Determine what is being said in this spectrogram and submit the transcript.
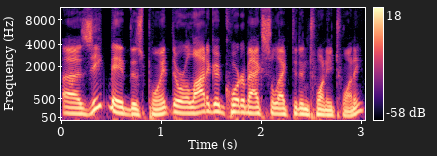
uh, Zeke made this point. There were a lot of good quarterbacks selected in 2020.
